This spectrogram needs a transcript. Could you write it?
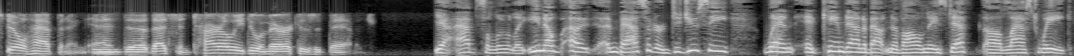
still happening, and uh, that's entirely to America's advantage. Yeah, absolutely. You know, uh, Ambassador, did you see when it came down about Navalny's death uh, last week?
